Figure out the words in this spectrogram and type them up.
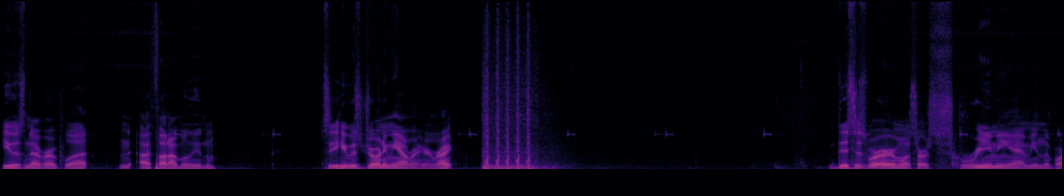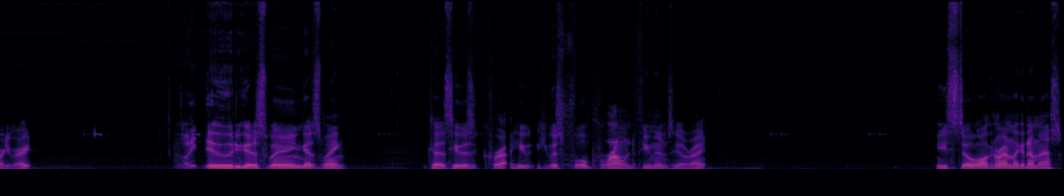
He was never a plat. I thought I believed him. See, he was droning me out right here, right? This is where everyone starts screaming at me in the party, right? Like, dude, you gotta swing, you gotta swing. Because he was he he was full prone a few minutes ago, right? He's still walking around like a dumbass.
